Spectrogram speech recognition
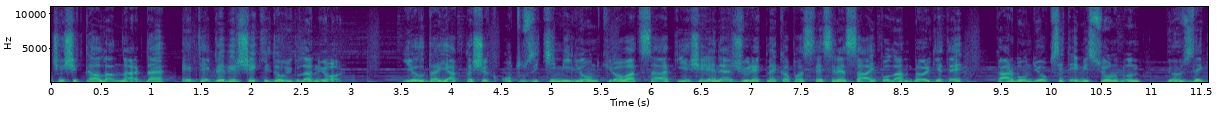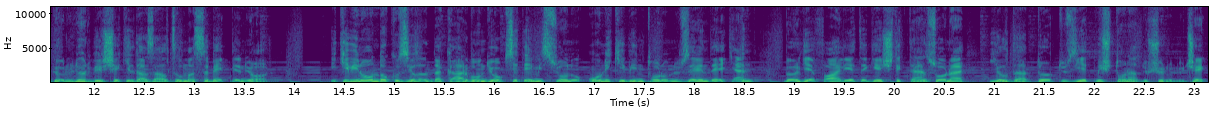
çeşitli alanlarda entegre bir şekilde uygulanıyor. Yılda yaklaşık 32 milyon kilowatt saat yeşil enerji üretme kapasitesine sahip olan bölgede karbondioksit emisyonunun gözle görülür bir şekilde azaltılması bekleniyor. 2019 yılında karbondioksit emisyonu 12 bin tonun üzerindeyken bölge faaliyete geçtikten sonra yılda 470 tona düşürülecek.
